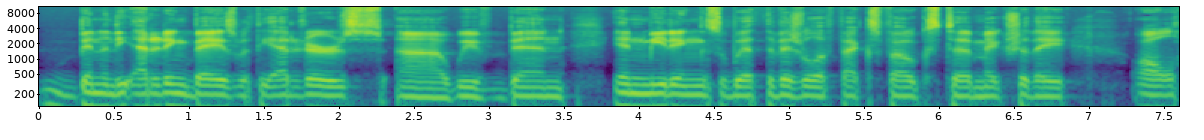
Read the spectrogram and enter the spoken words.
been in the editing bays with the editors. Uh, we've been in meetings with the visual effects folks to make sure they all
